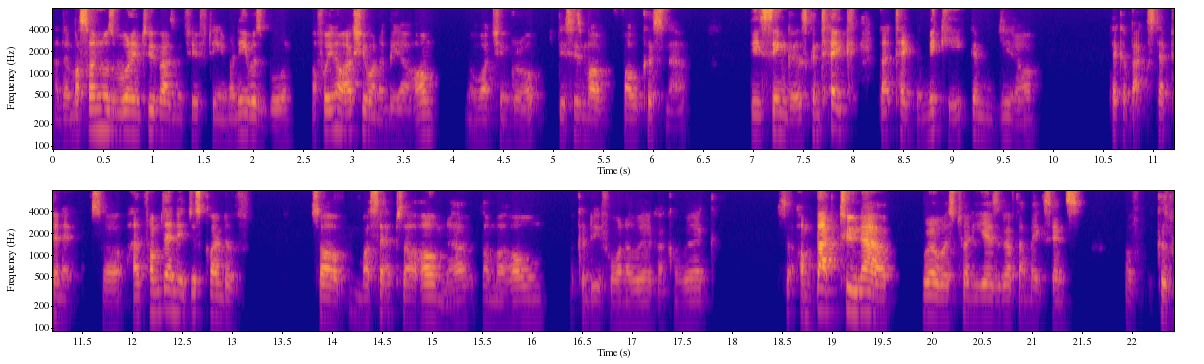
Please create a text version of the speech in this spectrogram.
And then my son was born in 2015 when he was born i thought you know i actually want to be at home and watch him grow up. This is my focus now. These singers can take that take the mickey can you know take a back step in it. So and from then it just kind of so my setup's at home now. I'm at home. I can do it for when i work i can work. So i'm back to now where I was 20 years ago, if that makes sense. Because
